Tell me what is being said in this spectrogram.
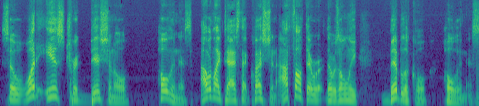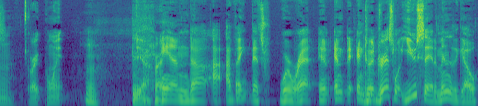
so what is traditional holiness? I would like to ask that question. I thought there were there was only biblical holiness. Mm, great point. Yeah. And uh, I, I think that's where we're at. And, and and to address what you said a minute ago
